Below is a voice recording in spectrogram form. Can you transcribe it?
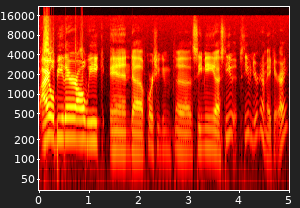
I will be there all week, and uh, of course, you can uh, see me. Uh, Steven, Steven, you're going to make it, right?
